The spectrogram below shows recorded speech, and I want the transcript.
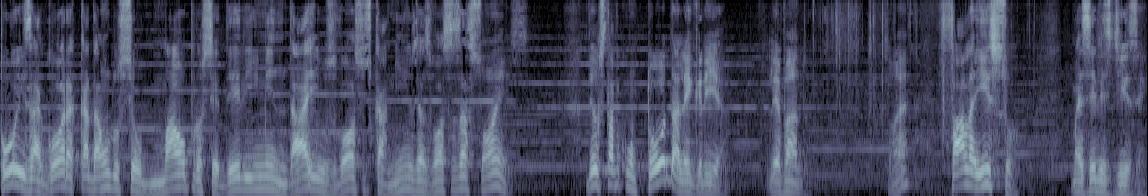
Pois agora cada um do seu mal proceder e emendai os vossos caminhos e as vossas ações. Deus estava com toda a alegria levando, não é? Fala isso, mas eles dizem.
